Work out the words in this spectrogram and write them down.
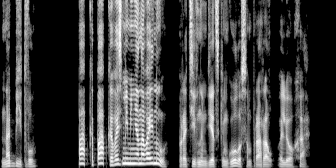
«На битву». «Папка, папка, возьми меня на войну!» Противным детским голосом прорал Лёха.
